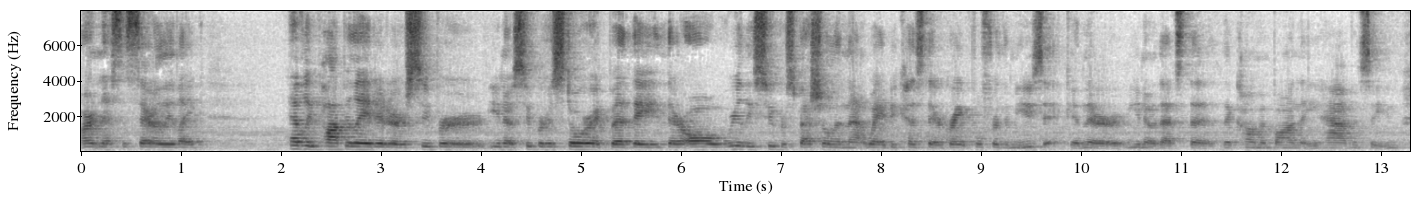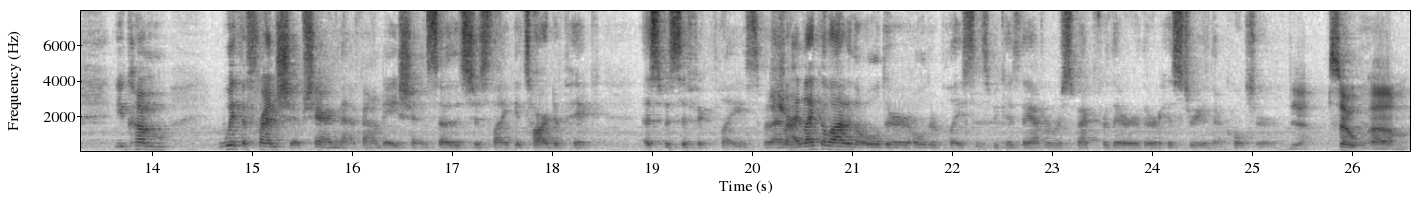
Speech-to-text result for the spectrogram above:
aren't necessarily like heavily populated or super you know super historic but they they're all really super special in that way because they're grateful for the music and they're you know that's the the common bond that you have. And so you you come with a friendship sharing that foundation. So it's just like it's hard to pick a specific place but Sure. I, I like a lot of the older older places because they have a respect for their their history and their culture yeah. So, um,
